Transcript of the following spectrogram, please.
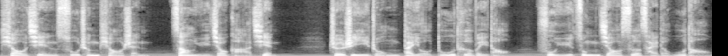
跳涧俗称跳神，藏语叫嘎欠，这是一种带有独特味道、富于宗教色彩的舞蹈。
